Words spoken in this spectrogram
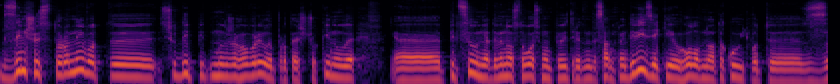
з іншої сторони, от е, сюди під ми вже говорили про те, що кинули е, підсилення 98-ї повітряної десантної дивізії, які головно атакують. От з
